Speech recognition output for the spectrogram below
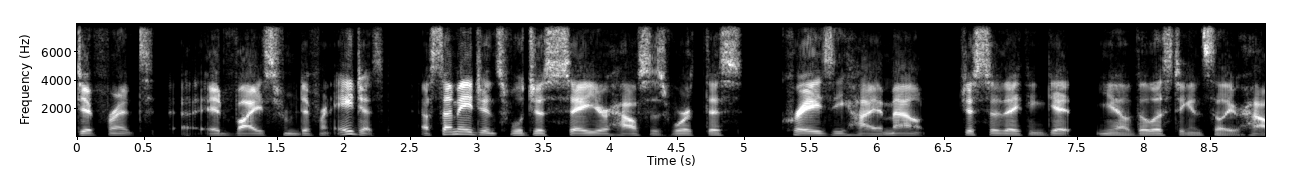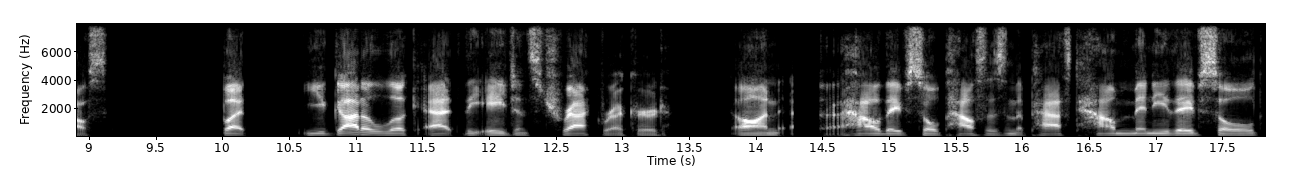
different uh, advice from different agents. Now, some agents will just say your house is worth this crazy high amount just so they can get, you know, the listing and sell your house. But you got to look at the agent's track record on uh, how they've sold houses in the past, how many they've sold,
